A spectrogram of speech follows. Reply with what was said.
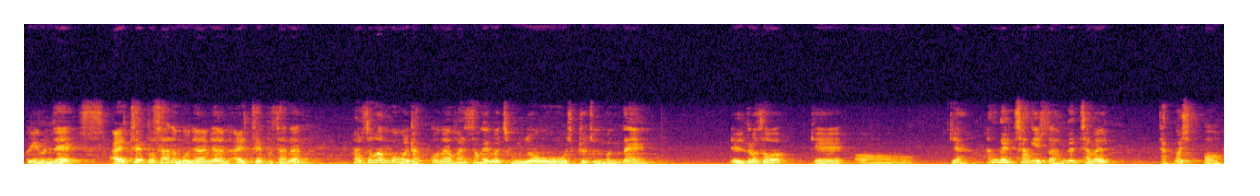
그리고 이제 Alt F4는 뭐냐면 Alt F4는 활성 항목을 닫거나 활성액을 종료시켜주는 건데 예를 들어서 이렇게 어 이렇게 한글창이 있어. 한글창을 닫고 싶어.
